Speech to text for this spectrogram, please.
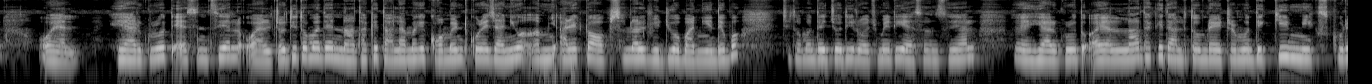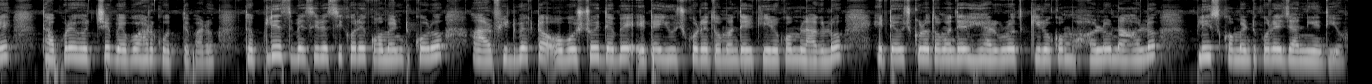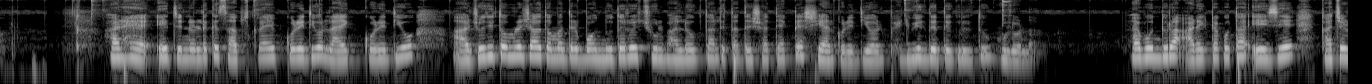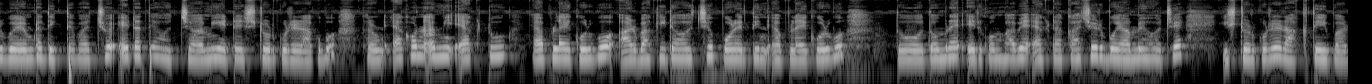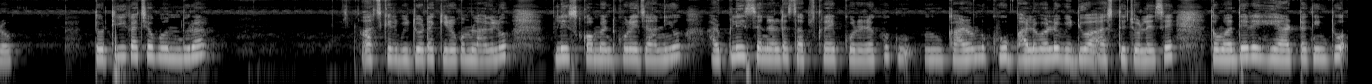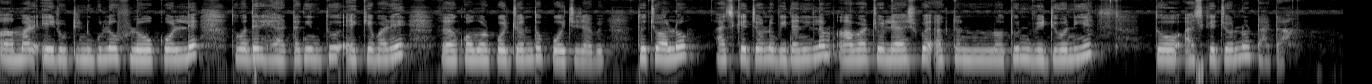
oil hair growth essential oil. যদি তোমাদের না থাকে, তাহলে আমাকে কমেন্ট করে জানিও। আমি আরেকটা অপশনাল ভিডিও বানিয়ে দেব, যে তোমাদের যদি rosemary essential hair growth oil না থাকে, তাহলে তোমরা এটার মধ্যে কি মিক্স করে, তারপরে হচ্ছে ব্যবহার করতে পারো। তো প্লিজ বেশি বেশি করে কমেন্ট করো, আর ফিডব্যাকটা অবশ্যই দেবে, এটা ইউজ করে তোমাদের কীরকম লাগল, এটা ইউজ করে তোমাদের হেয়ার গ্রোথ কীরকম হলো না হলো প্লিজ কমেন্ট করে জানিয়ে দিও। আর হ্যাঁ এই চ্যানেলটাকে সাবস্ক্রাইব করে দিও লাইক করে দিও। আর যদি তোমরা চাও তোমাদের বন্ধুদেরও চুল ভালো হোক, তাহলে তাদের সাথে একটা শেয়ার করে দিও। আর ফিডব্যাক দিতে কিন্তু ভুলো না। হ্যাঁ বন্ধুরা, আরেকটা কথা, এই যে কাচের বয়ামটা দেখতে পাচ্ছ, এটাতে হচ্ছে আমি এটা স্টোর করে রাখব। কারণ এখন আমি একটু অ্যাপ্লাই করব, আর বাকিটা হচ্ছে পরের দিন অ্যাপ্লাই করব। তো তোমরা এরকমভাবে একটা কাচের বয়ামে হচ্ছে স্টোর করে রাখতেই পারো। তো ঠিক আছে বন্ধুরা। আজকের ভিডিওটা কীরকম লাগল প্লিজ কমেন্ট করে জানিও। আর প্লিজ চ্যানেলটা সাবস্ক্রাইব করে রাখো কারণ খুব ভালো ভালো ভিডিও আসতে চলেছে। তোমাদের হেয়ারটা কিন্তু আমার এই রুটিনগুলো ফ্লো করলে তোমাদের হেয়ারটা কিন্তু একেবারে কোমর পর্যন্ত পৌঁছে যাবে। তো চলো, আজকের জন্য বিদায় নিলাম। আবার চলে আসব একটা নতুন ভিডিও নিয়ে। তো আজকের জন্য টাটা।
